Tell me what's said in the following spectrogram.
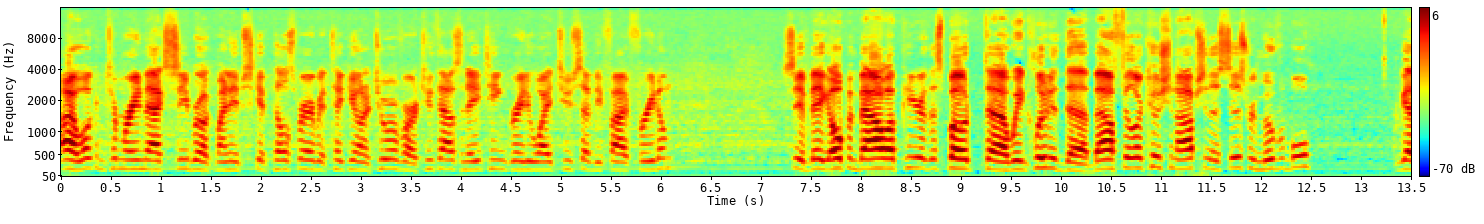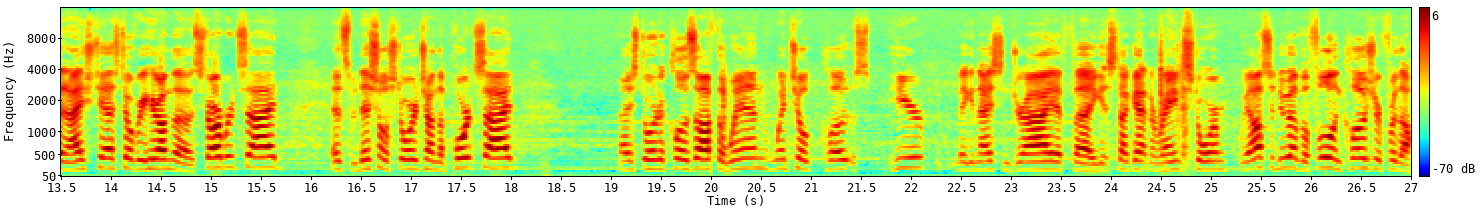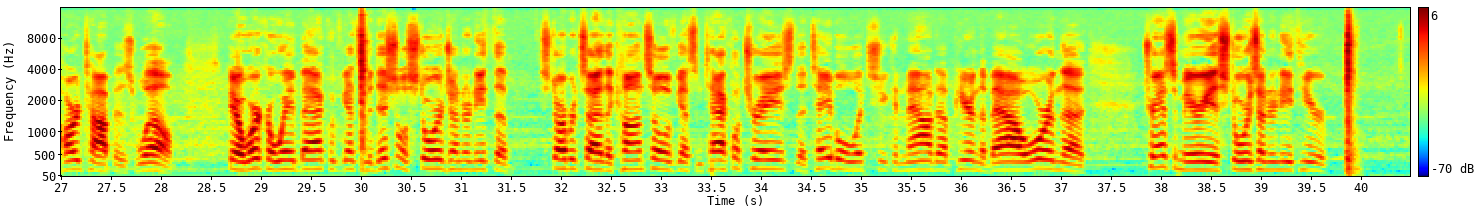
Hi, welcome to MarineMax Seabrook. My name is Skip Pillsbury. I'm going to take you on a tour of our 2018 Grady White 275 Freedom. See a big open bow up here. This boat, uh, we included the bow filler cushion option. This is removable. We've got an ice chest over here on the starboard side and some additional storage on the port side. Nice door to close off the wind. Windshield close here. Make it nice and dry if uh, you get stuck out in a rainstorm. We also do have a full enclosure for the hardtop as well. Okay, will work our way back. We've got some additional storage underneath the starboard side of the console. We've got some tackle trays, the table which you can mount up here in the bow or in the transom area stores underneath here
